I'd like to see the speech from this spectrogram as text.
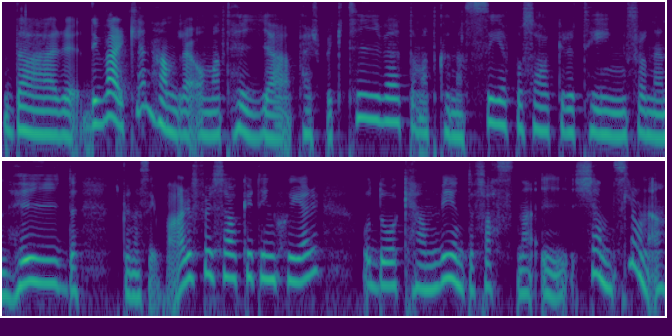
Där det verkligen handlar om att höja perspektivet, om att kunna se på saker och ting från en höjd, att kunna se varför saker och ting sker. Och då kan vi ju inte fastna i känslorna.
